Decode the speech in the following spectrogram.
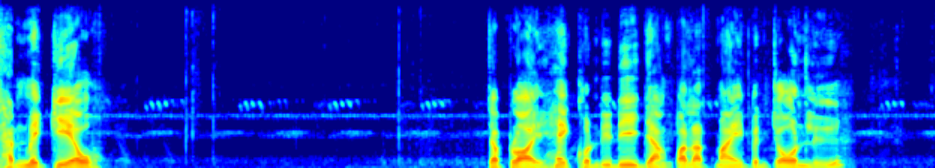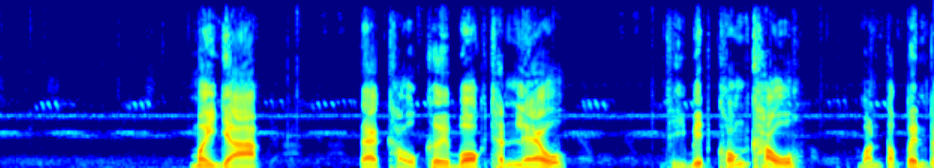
ฉันไม่เกี่ยว จะปล่อยให้คนดีๆ อย่างประหลัดใหม่เป็นโจรหรือ ไม่อยาก แต่เขาเคยบอกฉันแล้ว ชีวิตของเขา มันต้องเป็นไป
